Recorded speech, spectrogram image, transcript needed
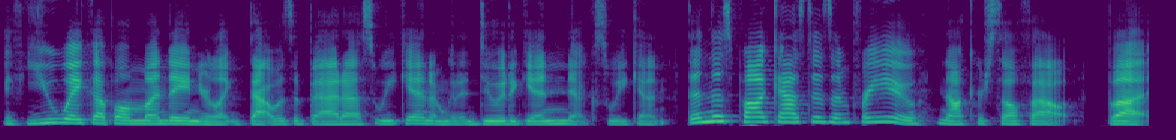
If you wake up on Monday and you're like, that was a badass weekend, I'm going to do it again next weekend, then this podcast isn't for you. Knock yourself out. But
